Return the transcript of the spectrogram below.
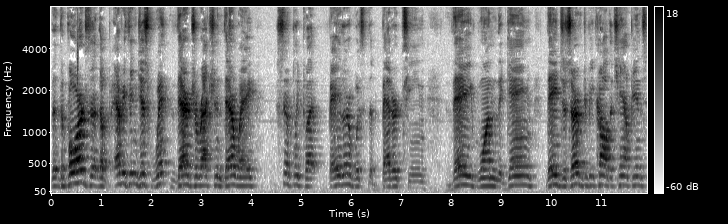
the, the boards, the, the everything just went their direction, their way. Simply put, Baylor was the better team. They won the game. They deserve to be called the champions.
